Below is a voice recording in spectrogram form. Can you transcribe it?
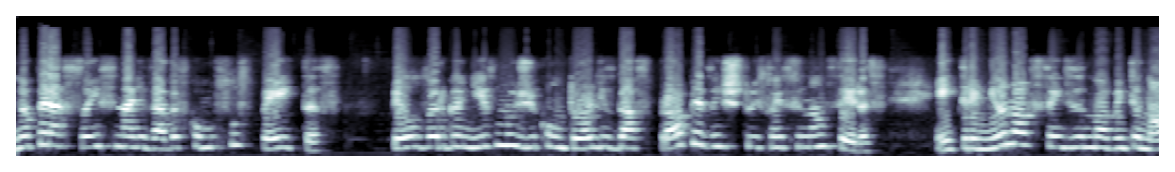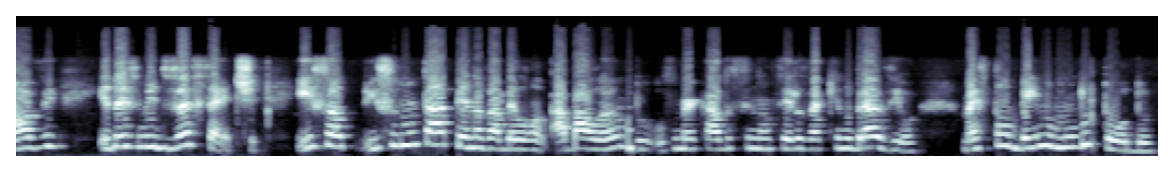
em operações sinalizadas como suspeitas pelos organismos de controle das próprias instituições financeiras entre 1999 e 2017. Isso, isso não está apenas abalando os mercados financeiros aqui no Brasil, mas também no mundo todo.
